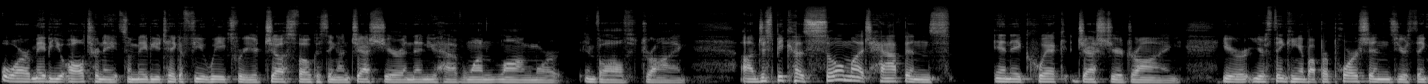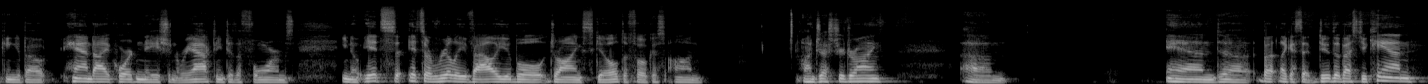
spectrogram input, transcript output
or maybe you alternate. So maybe you take a few weeks where you're just focusing on gesture and then you have one long, more involved drawing. Um, just because so much happens in a quick gesture drawing. You're you're thinking about proportions, you're thinking about hand-eye coordination, reacting to the forms. You know, it's it's a really valuable drawing skill to focus on on gesture drawing. Um, and uh, but like I said, do the best you can.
